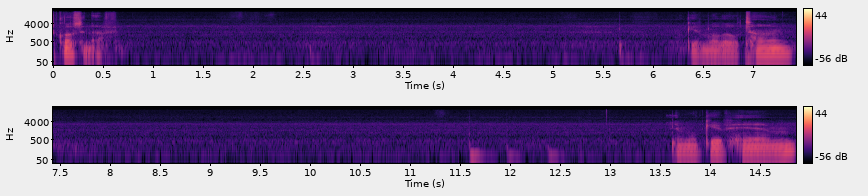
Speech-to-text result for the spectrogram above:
close enough. Give him a little tongue. And we'll give him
